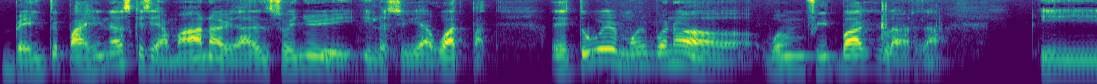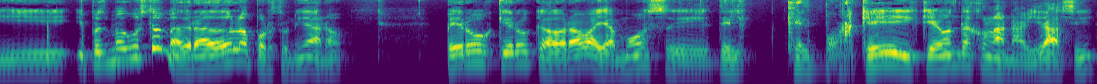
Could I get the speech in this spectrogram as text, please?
20 páginas que se llamaba Navidad en Sueño y, y lo subí a Wattpad. Eh, tuve muy buena, buen feedback, la verdad. Y, y, pues me gustó, me agradó la oportunidad, ¿no? Pero quiero que ahora vayamos eh, del el por qué y qué onda con la Navidad, ¿sí?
